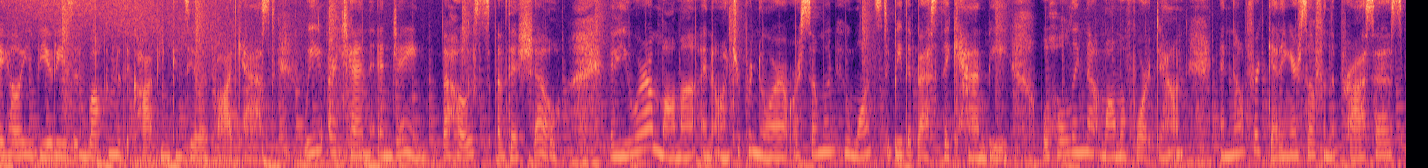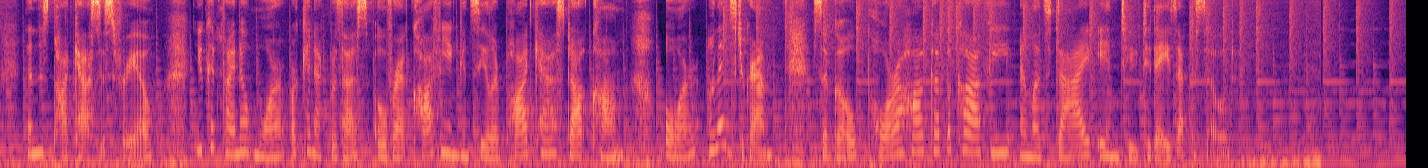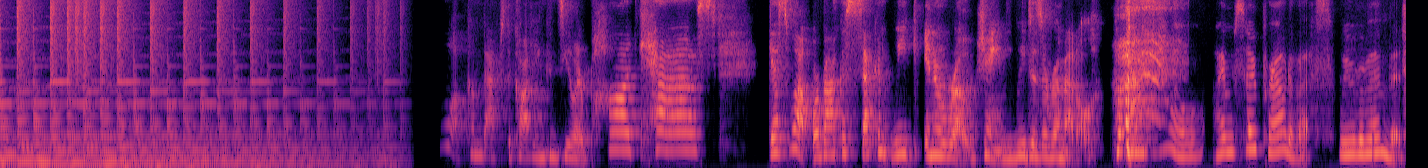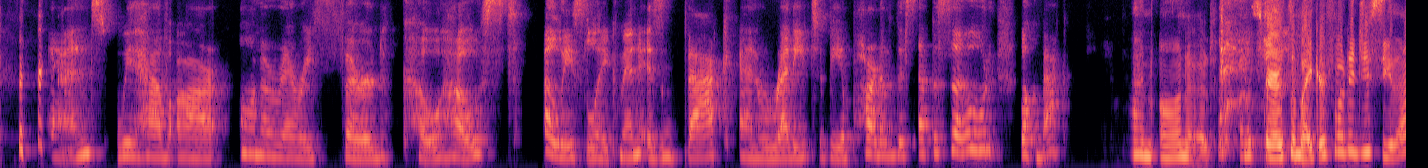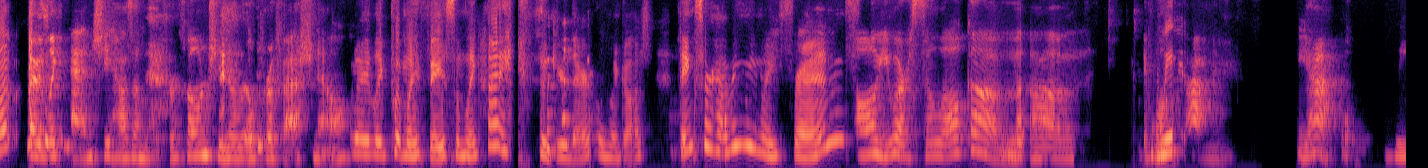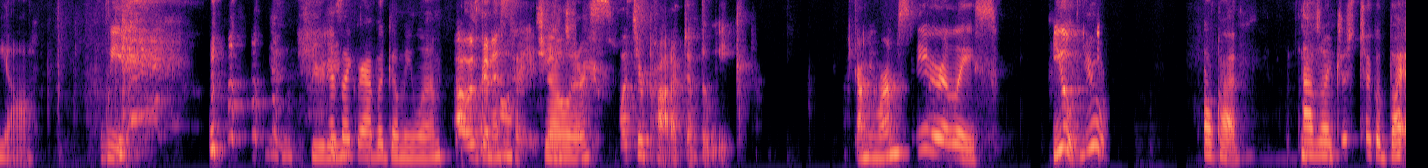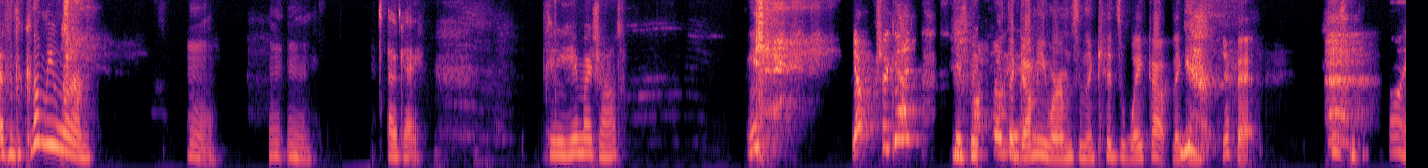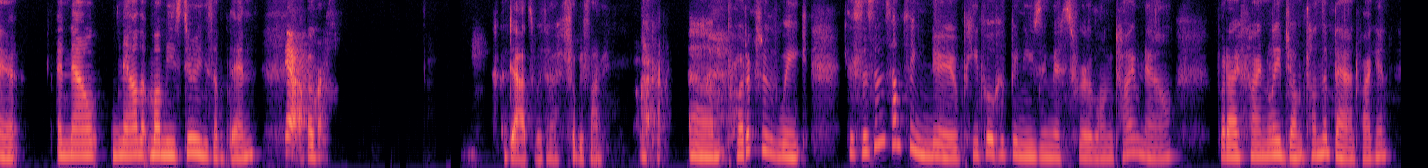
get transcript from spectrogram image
Hey, all you beauties, and welcome to the Coffee and Concealer podcast. We are Chen and Jane, the hosts of this show. If you are a mama, an entrepreneur, or someone who wants to be the best they can be while holding that mama fort down and not forgetting yourself in the process, then this podcast is for you. You can find out more or connect with us over at coffeeandconcealerpodcast.com or on Instagram. So go pour a hot cup of coffee and let's dive into today's episode. Welcome back to the Coffee and Concealer podcast. Guess what? We're back a second week in a row. Jane, we deserve a medal. Wow, I'm so proud of us. We remembered. and we have our honorary third co host, Elise Lakeman, is back and ready to be a part of this episode. Welcome back. I'm honored. I'm gonna stare at the microphone. Did you see that? I was like, and she has a microphone. She's a real professional. When I like put my face, I'm like, hi, like you're there. Oh my gosh. Thanks for having me, my friends. Oh, you are so welcome. Um, if- We welcome back. yeah, we are. we. Cutie. As I grab a gummy worm. I was gonna Oh, say, Jane, jealous. What's your product of the week? Gummy worms. New release. You. you. Okay. As I just took a bite of the gummy worm. Mm. Mm-mm. Okay. Can you hear my child? yep, sure can. You talked about the gummy worms and the kids wake up, they can Yeah. sniff it. Quiet. And now, now that mummy's doing something, Yeah, of Okay. course. her dad's with her. She'll be fine. Okay. Um, product of the week. This isn't something new. People have been using this for a long time now, but I finally jumped on the bandwagon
